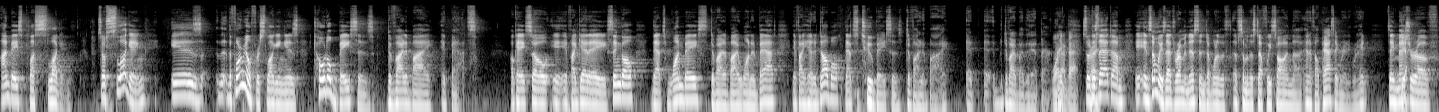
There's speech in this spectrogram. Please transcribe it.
on base plus slugging. So slugging is the, the formula for slugging is total bases divided by at bats. Okay, so if I get a single, that's one base divided by one at bat. If I hit a double, that's two bases divided by at, at, divided by the at bat. One right? at bat. So right. does that? Um, in some ways, that's reminiscent of one of the of some of the stuff we saw in the NFL passing rating. Right? It's a measure yeah. of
